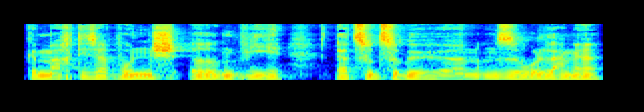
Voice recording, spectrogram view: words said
gemacht. Dieser Wunsch, irgendwie dazu zu gehören und so lange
